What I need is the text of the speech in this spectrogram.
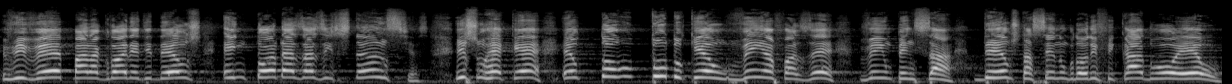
viver para a glória de Deus em todas as instâncias. Isso requer, eu tudo que eu venha fazer, venho pensar, Deus está sendo glorificado ou eu?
